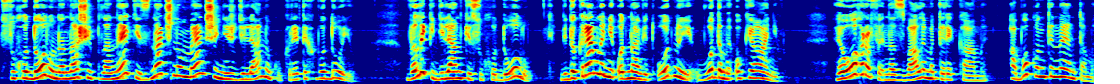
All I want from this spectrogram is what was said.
Суходолу на нашій планеті значно менше, ніж ділянок, укритих водою. Великі ділянки суходолу відокремлені одна від одної водами океанів. Географи назвали материками або континентами.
